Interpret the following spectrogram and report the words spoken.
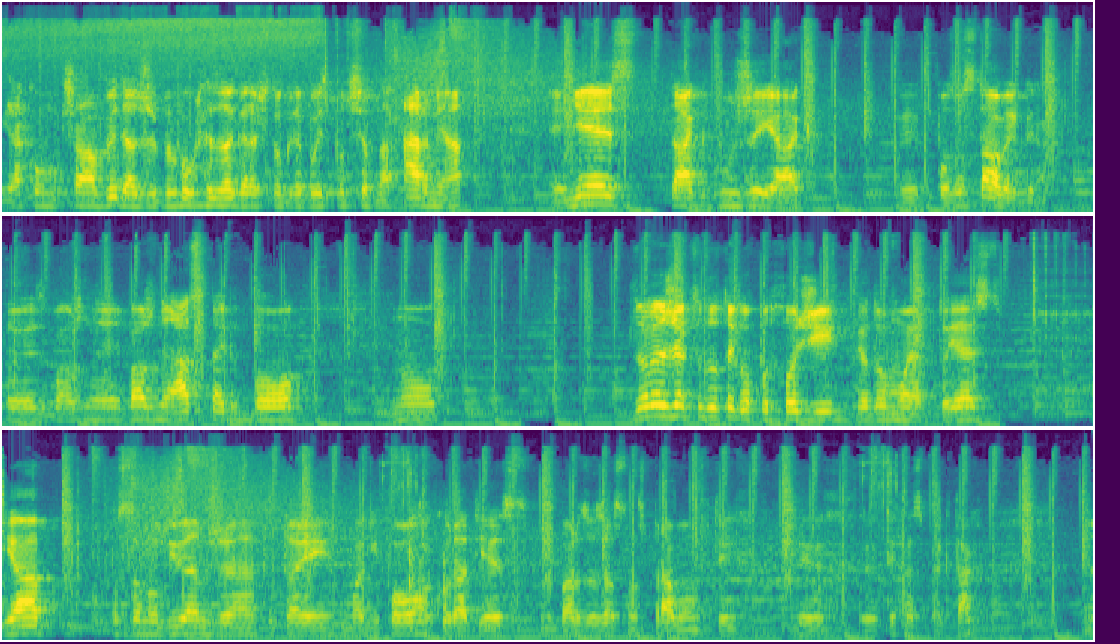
jaką trzeba wydać, żeby w ogóle zagrać tą grę, bo jest potrzebna armia, e, nie jest tak duży jak w pozostałych grach. To jest ważny, ważny aspekt, bo no, Zależy jak to do tego podchodzi, wiadomo jak to jest. Ja postanowiłem, że tutaj Magifo akurat jest bardzo zacną sprawą w tych, tych, tych aspektach. Yy,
